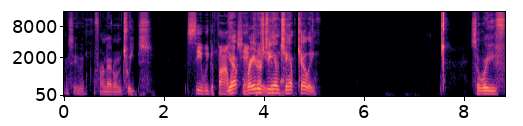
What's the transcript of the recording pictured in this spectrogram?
Let's see if we can confirm that on the tweets. Let's see if we can find. Yep, Raiders Kelly's GM about. Champ Kelly. So we've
